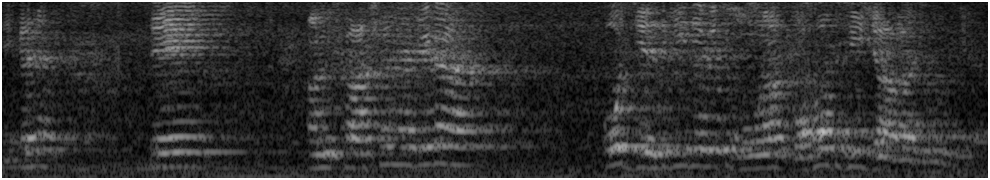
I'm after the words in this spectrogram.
ਠੀਕ ਹੈ ਨਾ? ਤੇ ਅਨੁਸ਼ਾਸਨ ਹੈ ਜਿਹੜਾ ਉਹ ਜ਼ਿੰਦਗੀ ਦੇ ਵਿੱਚ ਹੋਣਾ ਬਹੁਤ ਹੀ ਜ਼ਿਆਦਾ ਜ਼ਰੂਰੀ ਹੈ।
